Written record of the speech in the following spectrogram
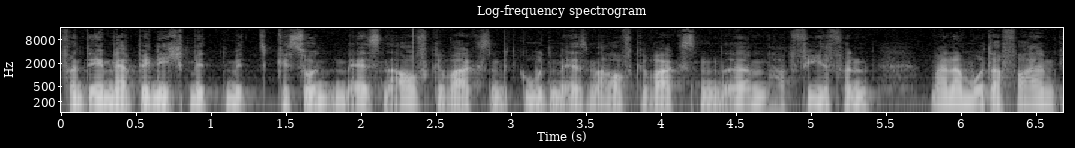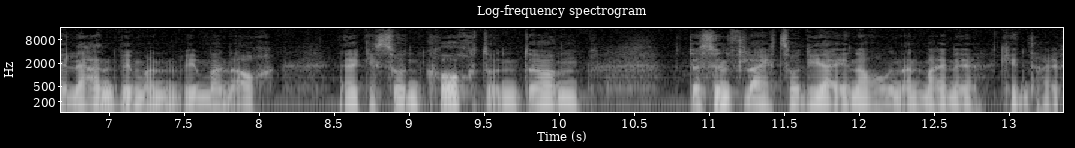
von dem her bin ich mit, mit gesundem Essen aufgewachsen, mit gutem Essen aufgewachsen, ähm, habe viel von meiner Mutter vor allem gelernt, wie man, wie man auch äh, gesund kocht. Und ähm, das sind vielleicht so die Erinnerungen an meine Kindheit.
